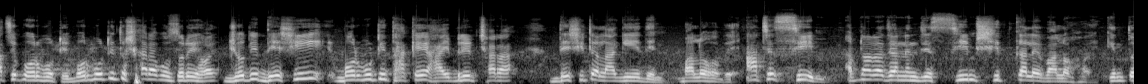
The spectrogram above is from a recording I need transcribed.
আছে বরবটি। বরবটি তো সারা বছরই হয়। যদি দেশি বরবটি থাকে, হাইব্রিড ছাড়া, দেশিটা লাগিয়ে দিন, ভালো হবে। আছে সিম। আপনারা জানেন যে সিম শীতকালে ভালো হয়। কিন্তু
